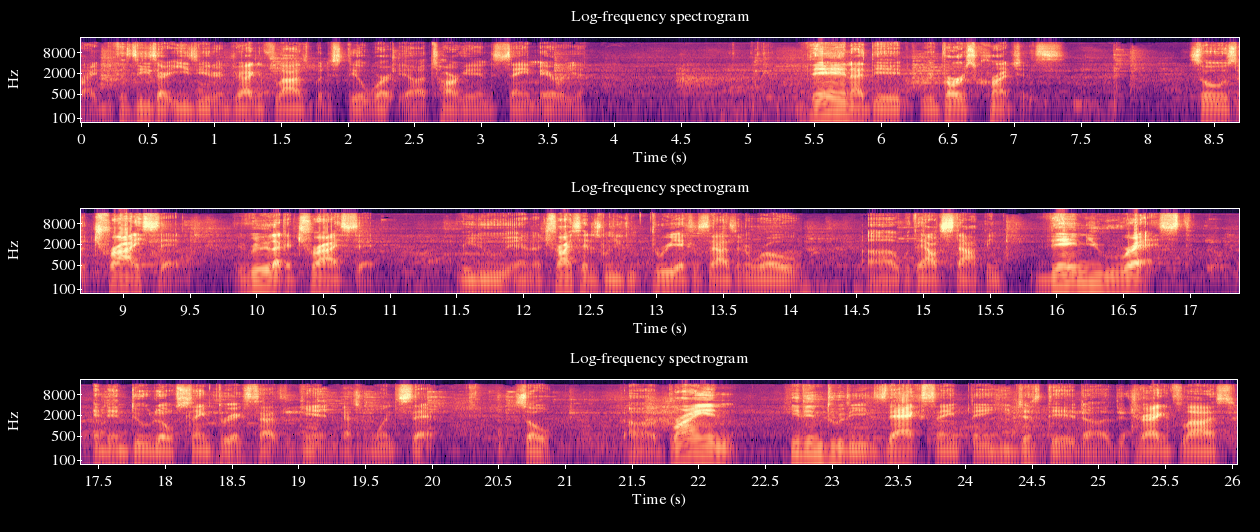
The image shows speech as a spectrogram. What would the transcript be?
right? Because these are easier than dragonflies, but it's still work uh, targeting the same area. Then I did reverse crunches. So it was a tri-set. It's really like a tri-set. You do and a tri-set is when you do three exercises in a row uh, without stopping. Then you rest and then do those same three exercises again. That's one set. So uh, Brian, he didn't do the exact same thing. He just did uh, the dragonflies.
